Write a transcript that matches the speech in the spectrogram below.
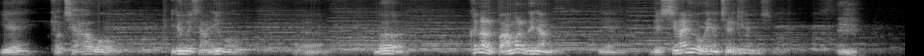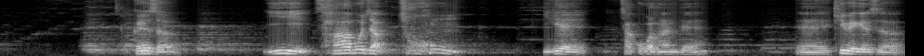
저예 교체하고 이런 것이 아니고 어, 뭐 그날 밤을 그냥 네, 몇 시간이고 그냥 즐기는 것입니다. 그래서 이 사부작 총 이게 작곡을 하는데 에, 기획에서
